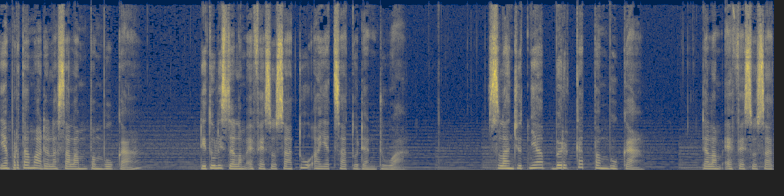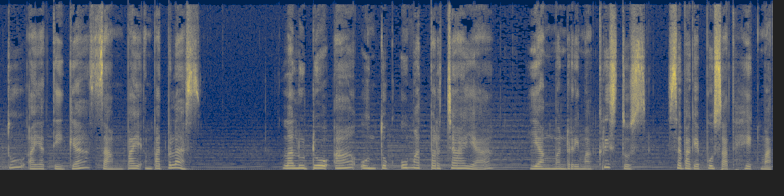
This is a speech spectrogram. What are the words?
yang pertama adalah salam pembuka ditulis dalam Efesus 1 ayat 1 dan 2. Selanjutnya berkat pembuka dalam Efesus 1 ayat 3 sampai 14. Lalu doa untuk umat percaya yang menerima Kristus sebagai pusat hikmat.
